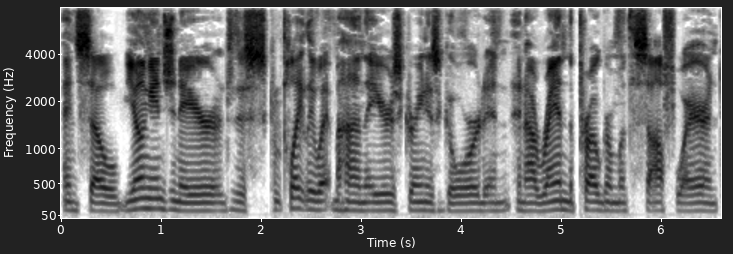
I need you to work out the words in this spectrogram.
And so, young engineer, just completely wet behind the ears, green as gourd, and and I ran the program with the software and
